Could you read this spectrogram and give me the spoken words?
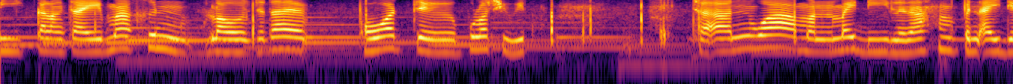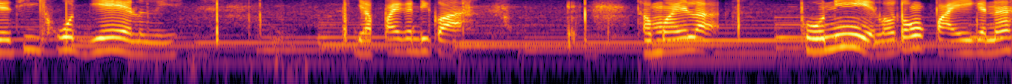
มีกำลังใจมากขึ้น เราจะได้ เพราะว่าเจอผู้รอดชีวิต ฉันว่ามันไม่ดีเลยนะ มันเป็นไอเดียที่โคตรแย่เลย อย่าไปกันดีกว่าทำไมล่ะ โพนี่ เราต้องไปกันนะ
